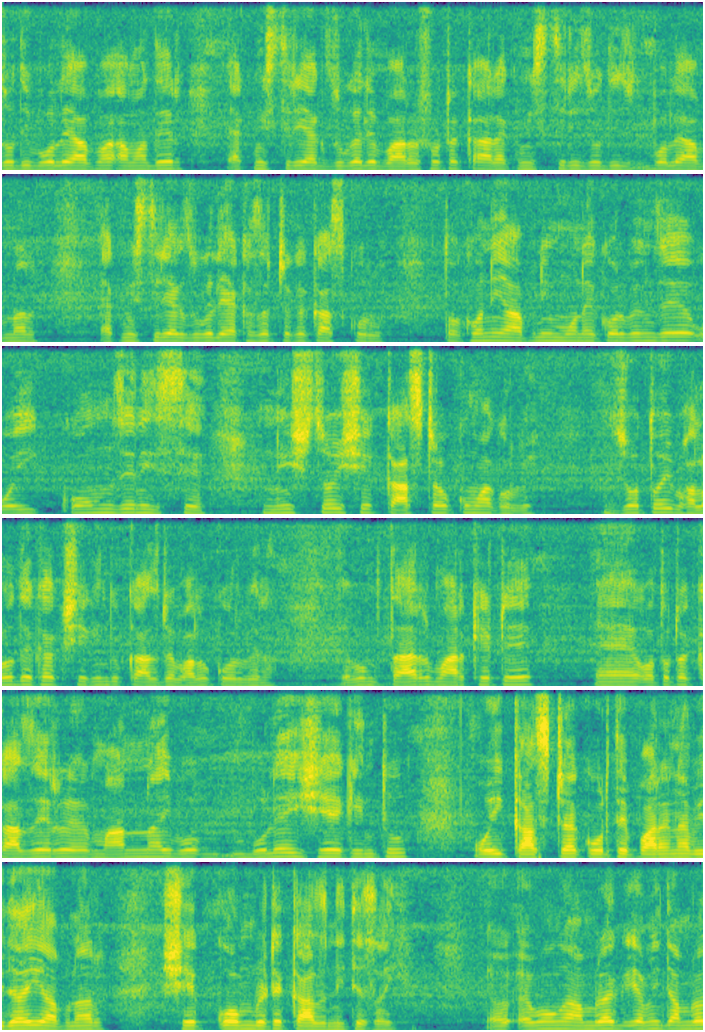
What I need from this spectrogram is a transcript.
যদি বলে আমা- আমাদের এক মিস্ত্রি এক যুগালে বারোশো টাকা আর এক মিস্ত্রি যদি বলে আপনার এক মিস্ত্রি এক যুগালে এক হাজার টাকা কাজ করো তখনই আপনি মনে করবেন যে ওই কম যে নিচ্ছে, নিশ্চয়ই সে কাজটাও কমা করবে। যতই ভালো দেখাক, সে কিন্তু কাজটা ভালো করবে না। এবং তার মার্কেটে অতটা কাজের মান নাই বলেই সে কিন্তু ওই কাজটা করতে পারে না। বিধায় আপনার সে কম রেটে কাজ নিতে চায় এবং আমরা আমি আমরা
